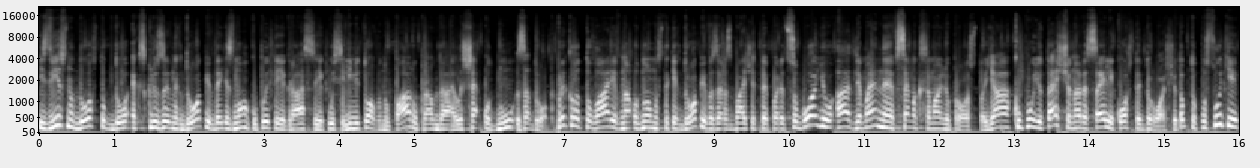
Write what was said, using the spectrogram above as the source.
і звісно, доступ до ексклюзивних дропів, де є змога купити якраз якусь лімітовану пару, правда, лише одну за дроп. Приклад товарів на одному з таких дропів ви зараз бачите перед собою. А для мене все максимально просто. Я купую те, що на реселі коштує дорожче. Тобто, по суті,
